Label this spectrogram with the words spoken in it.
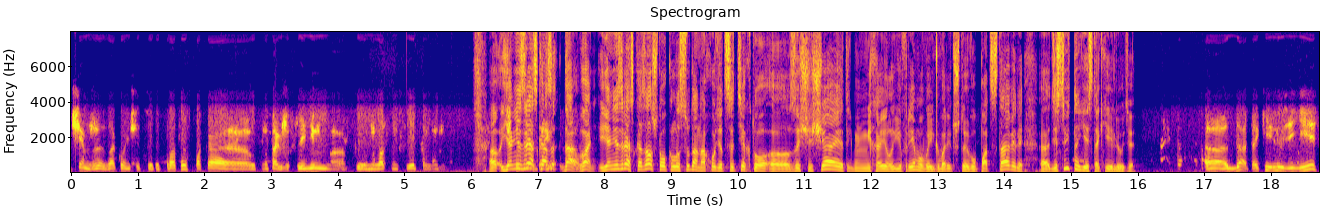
чем же закончится этот процесс, пока э, вот мы также следим по новостным сводкам. А, я не зря сказал, да, Вань, я не зря сказал, что около суда находятся те, кто э, защищает Михаила Ефремова и говорит, что его подставили. Э, действительно есть такие люди? Э, да, такие люди есть.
